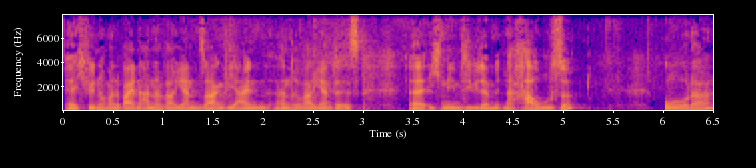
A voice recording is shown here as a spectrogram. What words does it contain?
Äh, ich will noch meine beiden anderen Varianten sagen. Die eine andere Variante ist, äh, ich nehme sie wieder mit nach Hause oder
